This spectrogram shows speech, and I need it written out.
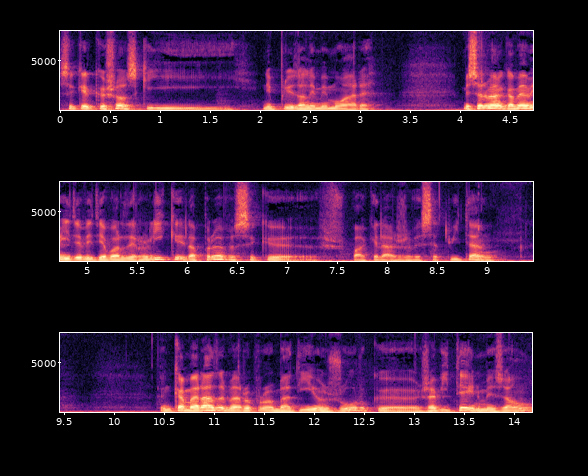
c'est quelque chose qui n'est plus dans les mémoires. Mais seulement, quand même, il devait y avoir des reliques. La preuve, c'est que, je ne sais pas à quel âge j'avais 7-8 ans. Un camarade m'a dit un jour que j'habitais une maison,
